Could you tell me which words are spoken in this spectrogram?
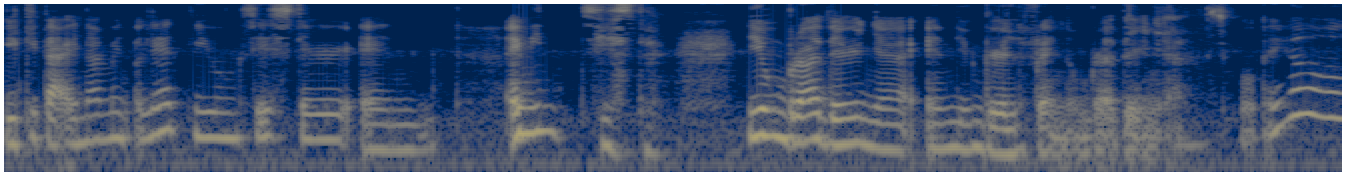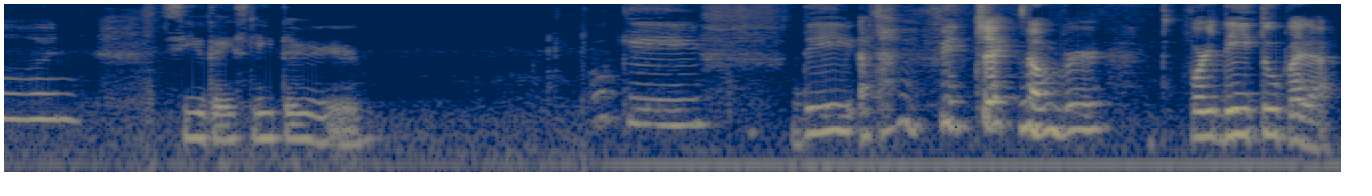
ikitain namin ulit yung sister and... I mean, sister. Yung brother niya and yung girlfriend ng brother niya. So, ayun. See you guys later. Okay. Day, ano, fit check number for day 2 pala.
